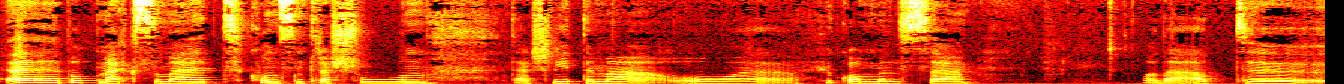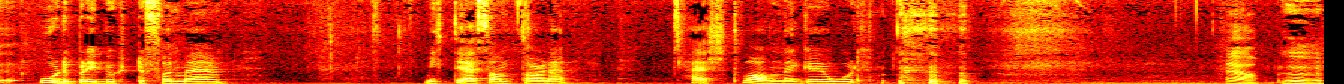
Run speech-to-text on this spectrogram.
Eh, på oppmerksomhet, konsentrasjon, det jeg sliter med, og uh, hukommelse. Og det at uh, ordet blir borte for meg midt i ei samtale. Helt vanlige ord. ja. Mm.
